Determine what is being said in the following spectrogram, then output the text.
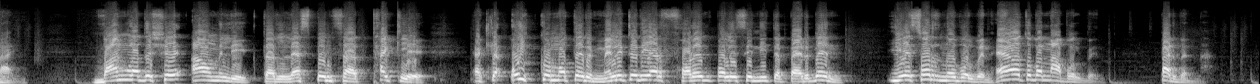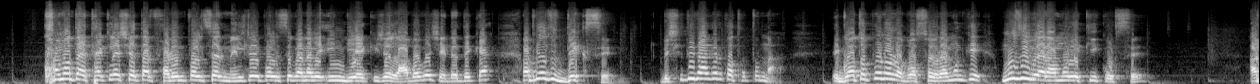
নাই। বাংলাদেশে আওয়ামী লীগ তার লেসপেন্সার থাকলে একটা ঐক্যমতের মিলিটারি আর ফরেন পলিসি নিতে পারবেন ইয়েস অর নো বলবেন। হ্যাঁ অথবা না বলবেন। পারবেন না। ক্ষমতায় থাকলে সে তার ফরেন পলিসি আর মিলিটারি পলিসি বানাবে ইন্ডিয়া কিসে লাভ হবে সেটা দেখে আপনিও তো দেখছেন। বেশি দিন আগের কথা তো না। গত পনেরো বছর এমনকি মুজিবের আমলে কি করছে? আর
